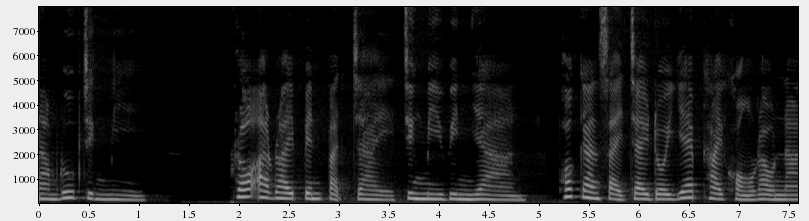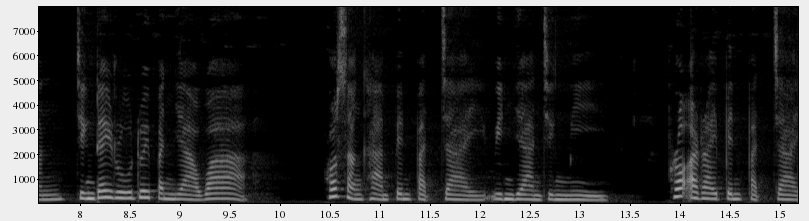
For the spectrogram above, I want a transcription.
นามรูปจึงมี เพราะอะไรเป็นปัจจัยจึงมีวิญญาณ เพราะการใส่ใจโดยแยบคายของเรานั้น จึงได้รู้ด้วยปัญญาว่า เพราะสังขารเป็นปัจจัย วิญญาณจึงมี เพราะอะไรเป็นปัจจัย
